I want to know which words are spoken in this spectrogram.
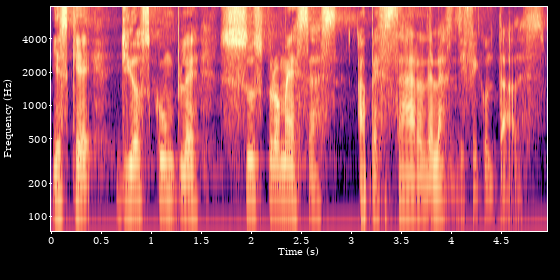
y es que Dios cumple sus promesas a pesar de las dificultades.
